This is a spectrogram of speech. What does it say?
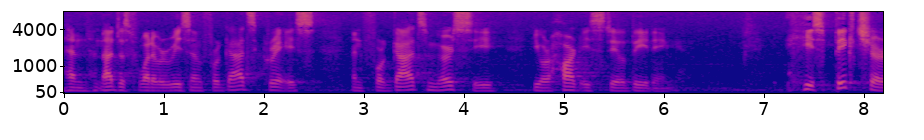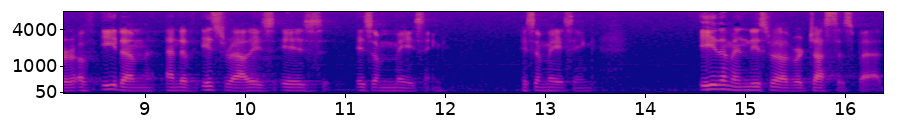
and not just for whatever reason, for God's grace and for God's mercy, your heart is still beating. His picture of Edom and of Israel is, is, is amazing. It's amazing. Edom and Israel were just as bad.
